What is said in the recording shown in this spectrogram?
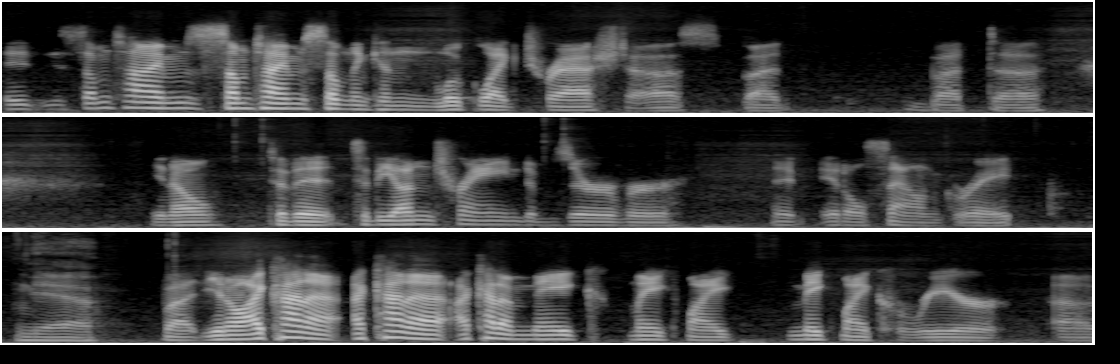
it, sometimes sometimes something can look like trash to us, but but uh, you know, to the to the untrained observer, it, it'll sound great. yeah. But you know, I kind of I kind of I kind of make make my make my career uh,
